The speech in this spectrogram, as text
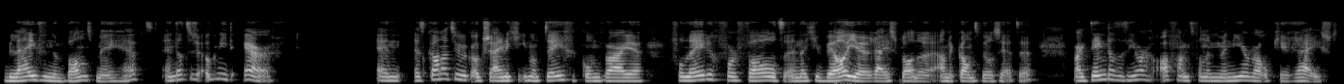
blijvende band mee hebt. En dat is ook niet erg. En het kan natuurlijk ook zijn dat je iemand tegenkomt waar je volledig voor valt en dat je wel je reisplannen aan de kant wil zetten. Maar ik denk dat het heel erg afhangt van de manier waarop je reist.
